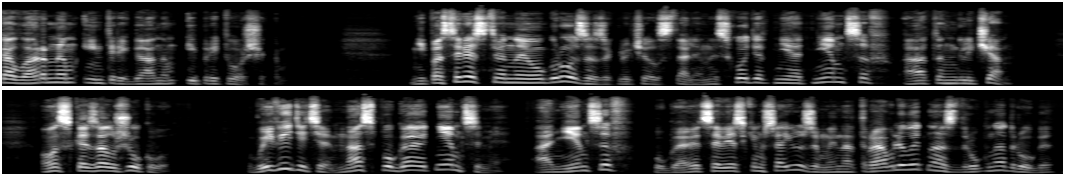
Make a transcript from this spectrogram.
коварным интриганам и притворщикам. Непосредственная угроза, заключил Сталин, исходит не от немцев, а от англичан. Он сказал Жукову, «Вы видите, нас пугают немцами, а немцев пугают Советским Союзом и натравливают нас друг на друга.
